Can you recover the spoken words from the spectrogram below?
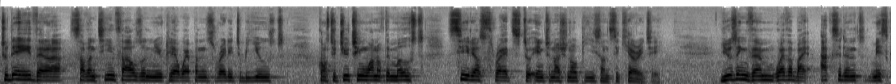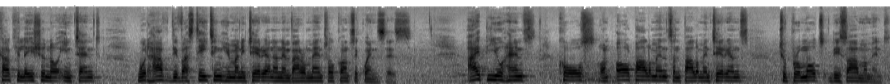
today there are 17,000 nuclear weapons ready to be used, constituting one of the most serious threats to international peace and security. Using them, whether by accident, miscalculation, or intent, would have devastating humanitarian and environmental consequences. IPU hence calls on all parliaments and parliamentarians to promote disarmament.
